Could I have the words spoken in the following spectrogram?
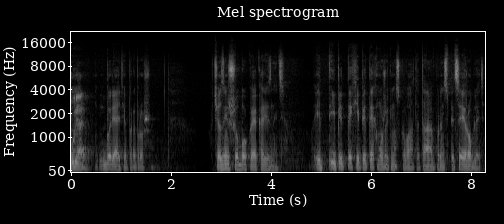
Бурять. Бурять, я перепрошую. Хоча з іншого боку, яка різниця? І, і під тих, і під тих можуть маскувати. Та, в принципі, це і роблять.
